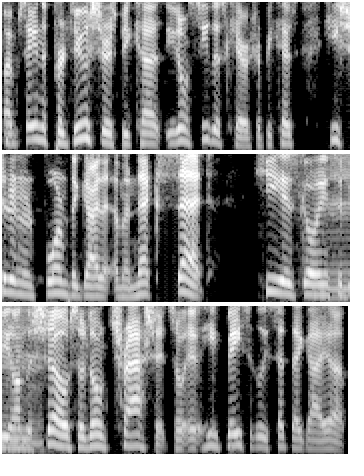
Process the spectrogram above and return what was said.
I'm saying the producers because you don't see this character because he should have informed the guy that on the next set he is going to be on the Mm. show. So don't trash it. So it, he basically set that guy up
